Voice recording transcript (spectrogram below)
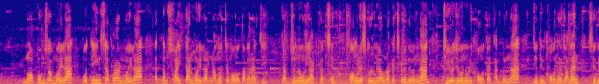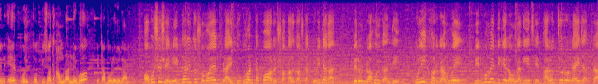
নপুংসক মহিলা প্রতিহিংসাপরায়ণ মহিলা, একদম শয়তান মহিলার নাম হচ্ছে মমতা ব্যানার্জি। যার জন্য উনি আটকাচ্ছেন। কংগ্রেস কর্মীরা ওনাকে ছেড়ে দেবেন না। চিরজীবন উনি ক্ষমতায় থাকবেন না। যেদিন ক্ষমতায় যাবেন, সেদিন এর প্রতিশোধ আমরা নেব, এটা বলে দিলাম। অবশেষে নির্ধারিত সময়ের প্রায় দু ঘণ্টা পর সকাল দশটা কুড়ি নাগাদ বেরুন রাহুল গান্ধী। কুলি খড়গ্রাম হয়ে বীরভূমের দিকে রওনা দিয়েছে ভারত জোড়ো ন্যায় যাত্রা।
